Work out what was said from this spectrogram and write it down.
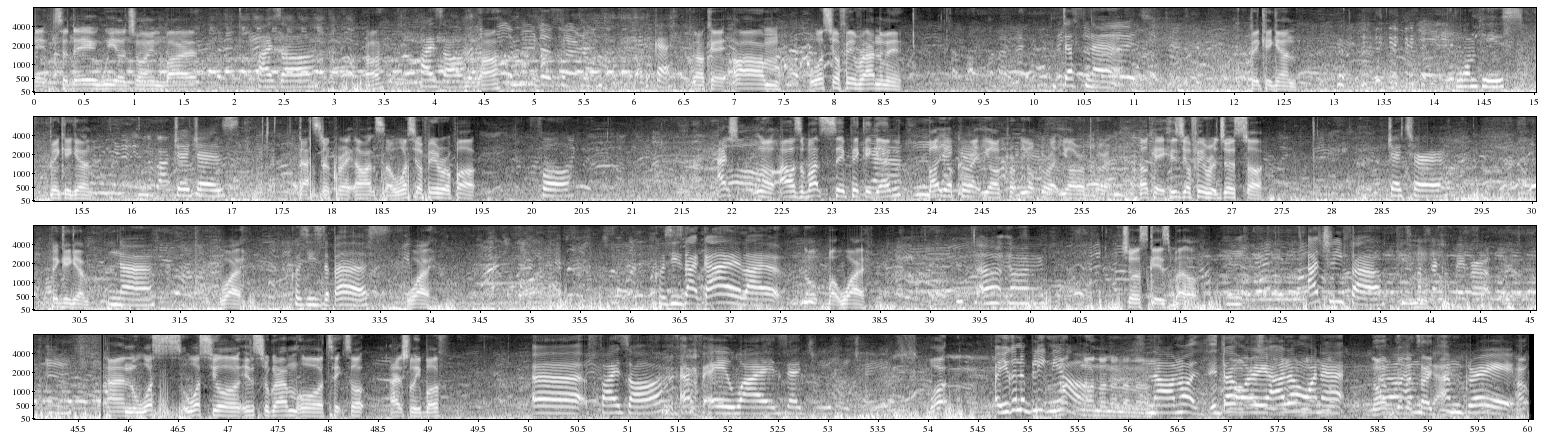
Today we are joined by. Faisal. Huh? Faisal. Huh? Okay. Okay. Um, what's your favorite anime? Death Note. Pick again. One Piece. Pick again. JoJo's. That's the correct answer. What's your favorite part? Four. Actually, no. I was about to say pick again, but you're correct. You're you're correct. You're correct. Okay. Who's your favorite Joestar? Jotaro. Pick again. No. Why? Because he's the best. Why? Because he's that guy, like, No, but why? I don't know. Josuke is better. Mm. Actually, Fal. He's my mm. second favorite. Mm. And what's what's your Instagram or TikTok? Actually, both. Uh, Faisal. F A Y Z G H H. What? Are you gonna bleep me No, out? no, no, no, no, no. No, I'm not. Don't No, worry. actually, I don't no, want to. No, I'm gonna tag you. I'm great.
